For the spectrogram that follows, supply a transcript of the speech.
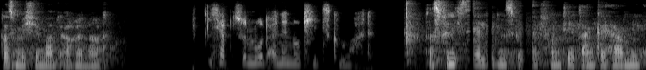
dass mich jemand erinnert. Ich habe zur Not eine Notiz gemacht. Das finde ich sehr liebenswert von dir. Danke, Hermi.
